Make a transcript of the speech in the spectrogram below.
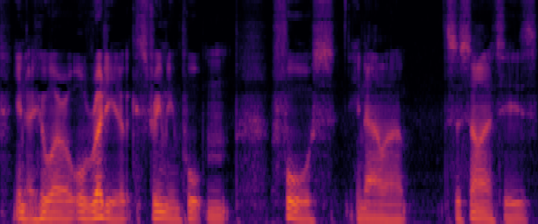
you know, who are already an extremely important force in our societies.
